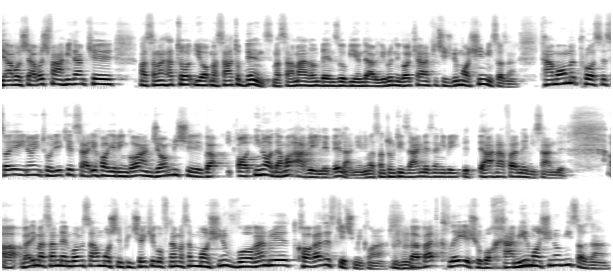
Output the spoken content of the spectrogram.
یواش یواش فهمیدم که مثلا حتی یا مثلا حتی بنز. مثلا من الان بنز و بی ام دبلیو رو نگاه کردم که چجوری ماشین می‌سازن. تمام process های اینا اینطوریه که سریع hiring ها انجام میشه و این آدما available ن یعنی مثلا تو می‌تونی زنگ بزنی به به ده نفر نویسنده. ولی مثلا عنوان مثلا motion picture ی که گفتم مثلا ماشین رو واقعا روی کاغذ sketch می‌کنن. و بعد clay ش رو با خمیر ماشین رو می‌سازن.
